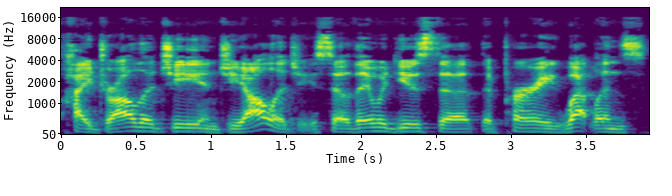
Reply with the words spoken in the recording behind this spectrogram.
hydrology and geology. So they would use the, the prairie wetlands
